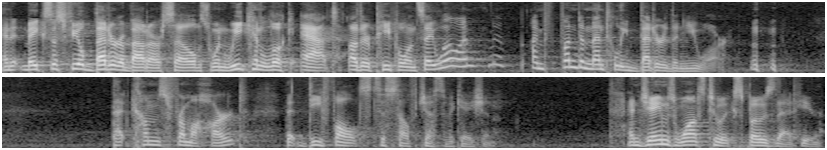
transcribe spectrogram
And it makes us feel better about ourselves when we can look at other people and say, Well, I'm, I'm fundamentally better than you are. that comes from a heart that defaults to self justification. And James wants to expose that here.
